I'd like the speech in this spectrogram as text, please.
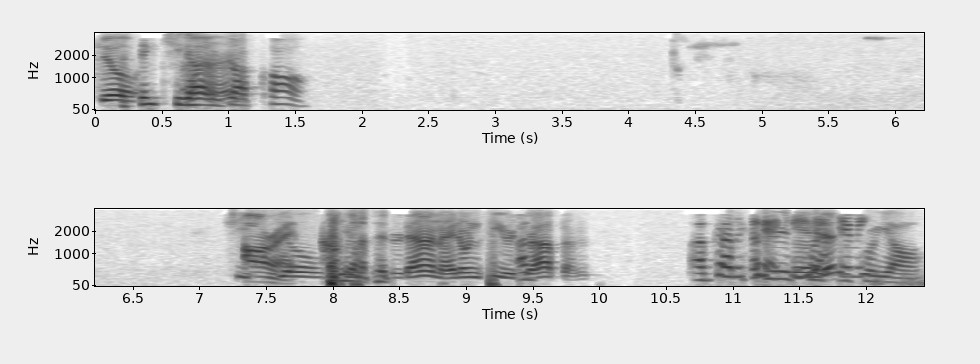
still. I think she got on. a drop call. She's All right, still I'm gonna put- considered on. I don't see her I'm- dropping. I've got a curious can you guys question hear me? for y'all.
